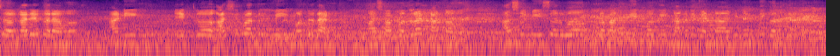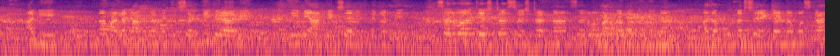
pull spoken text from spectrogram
सहकार्य करावं आणि एक आशीर्वाद रूपी मतदान माझ्या पत्रात टाकावं अशी मी सर्व प्रभागतींमधील नागरिकांना विनंती करते. आणि पुन्हा मला काम करण्याची संधी मिळावी ही मी अपेक्षा व्यक्त करते. सर्व ज्येष्ठ श्रेष्ठांना सर्व माता भगिनींना माझा पुनश्च एकदा नमस्कार.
